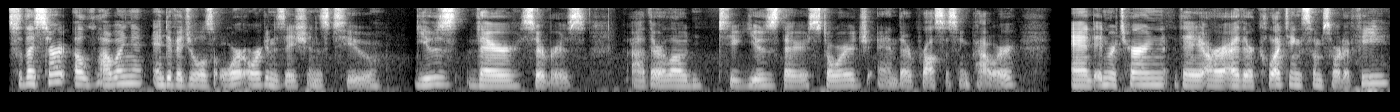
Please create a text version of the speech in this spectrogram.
So they start allowing individuals or organizations to use their servers. Uh, they're allowed to use their storage and their processing power. And in return, they are either collecting some sort of fee,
